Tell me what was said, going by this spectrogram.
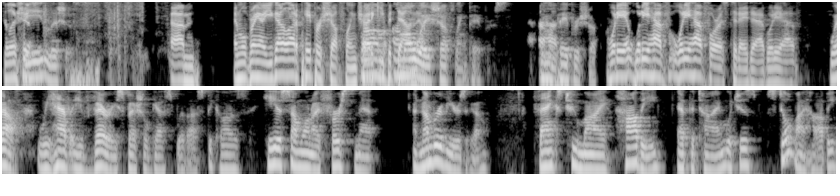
delicious. Delicious. Um, and we'll bring out. You got a lot of paper shuffling. Try to keep it down. I'm always now. shuffling papers. I'm uh-huh. a paper shuffler. What do you What do you have? What do you have for us today, Dad? What do you have? Well, we have a very special guest with us because he is someone I first met a number of years ago, thanks to my hobby at the time, which is still my hobby.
